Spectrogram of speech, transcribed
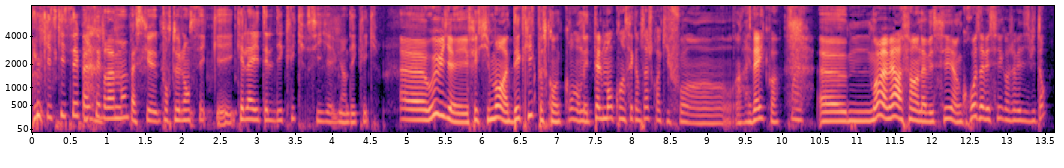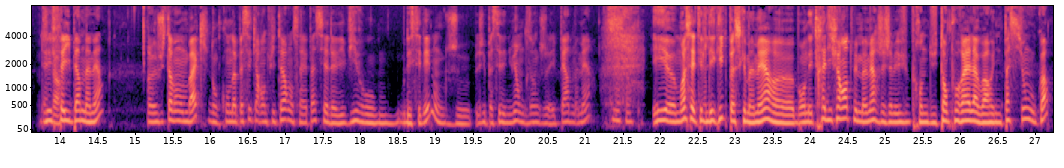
Qu'est-ce qui s'est passé vraiment Parce que pour te lancer, que- quel a été le déclic S'il y a eu un déclic. Euh, oui, oui, il y a effectivement un déclic parce que quand on est tellement coincé comme ça, je crois qu'il faut un, un réveil. Quoi. Ouais. Euh, moi, ma mère a fait un AVC, un gros AVC quand j'avais 18 ans. J'ai failli perdre ma mère. Euh, juste avant mon bac, donc on a passé 48 heures, on savait pas si elle allait vivre ou, ou décéder, donc j'ai passé des nuits en me disant que j'allais perdre ma mère. Et euh, moi, ça a été le déclic parce que ma mère, euh, bon, on est très différentes, mais ma mère, j'ai jamais vu prendre du temps pour elle, avoir une passion ou quoi.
